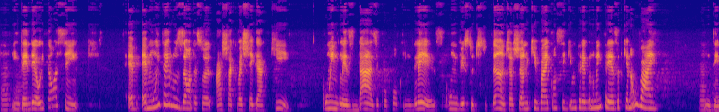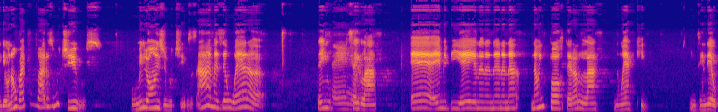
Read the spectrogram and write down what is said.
uhum. entendeu? Então, assim, é, é muita ilusão a pessoa achar que vai chegar aqui com inglês básico, pouco inglês, com visto de estudante, achando que vai conseguir um emprego numa empresa, porque não vai. Uhum. Entendeu? Não vai por vários motivos. Por milhões de motivos. Ah, mas eu era. Tenho, Sênior. sei lá. É, MBA, nananana. Não importa, era lá, não é aqui entendeu?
